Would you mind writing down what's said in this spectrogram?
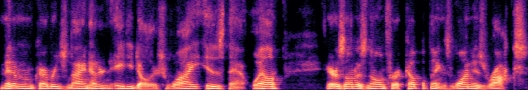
Minimum coverage $980. Why is that? Well, Arizona is known for a couple things. One is rocks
